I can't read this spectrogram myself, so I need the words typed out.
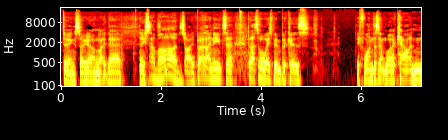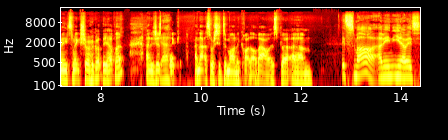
doing so young. Like they're they Come on. side, but I need to. But that's always been because if one doesn't work out, and need to make sure I've got the other, and it's just Yeah. like, and that's obviously demanded quite a lot of hours. But um, It's smart. I mean, you know, it's.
